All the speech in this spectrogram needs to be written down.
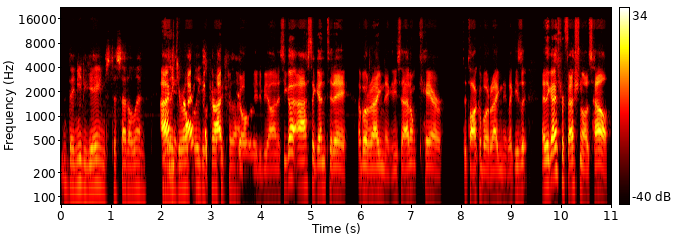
they need games to settle in. I think Europa actually League is perfect for that. Pioli, to be honest. He got asked again today about Rangnick, and he said, "I don't care to talk about Rangnick. Like he's like, like the guy's professional as hell.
